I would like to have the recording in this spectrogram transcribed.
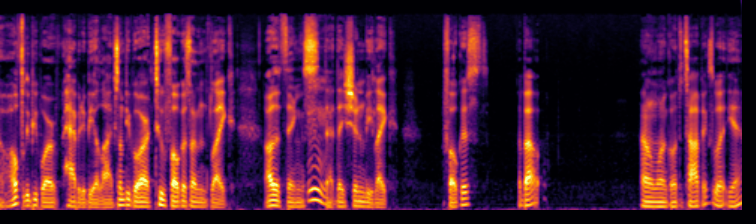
hopefully people are happy to be alive. Some people are too focused on like other things mm. that they shouldn't be like focused about. I don't want to go into topics, but yeah.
